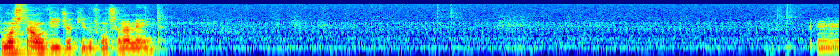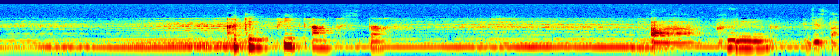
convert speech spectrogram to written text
Vou mostrar um vídeo aqui do funcionamento. I can pick up stuff. I couldn't, just I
